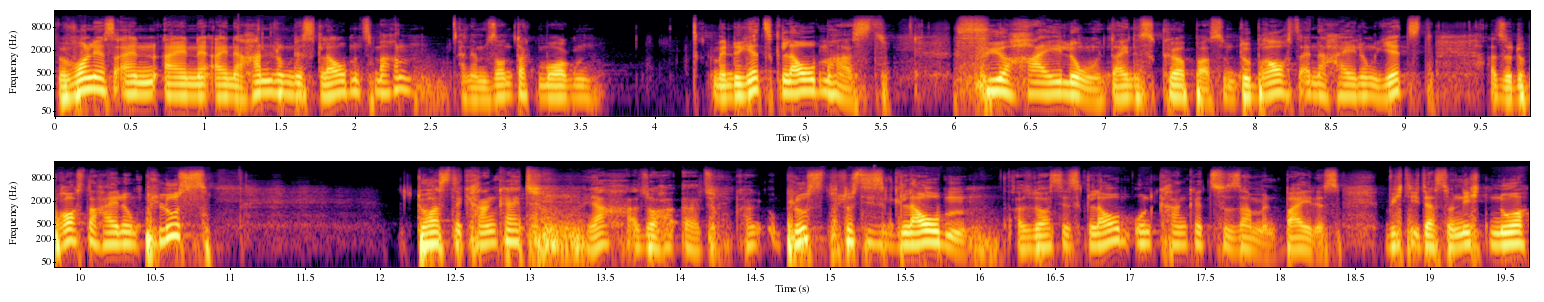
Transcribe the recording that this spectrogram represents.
Wir wollen jetzt ein, eine, eine Handlung des Glaubens machen, an einem Sonntagmorgen. Wenn du jetzt Glauben hast für Heilung deines Körpers und du brauchst eine Heilung jetzt, also du brauchst eine Heilung plus du hast eine Krankheit, ja, also, also plus, plus diesen Glauben. Also du hast jetzt Glauben und Krankheit zusammen, beides. Wichtig, dass du nicht nur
